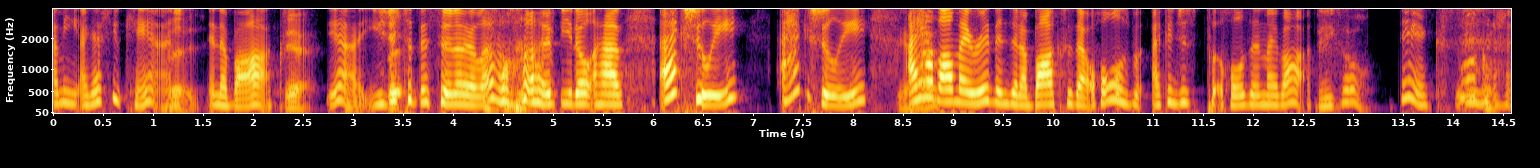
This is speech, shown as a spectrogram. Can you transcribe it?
I mean, I guess you can Good. in a box. Yeah. yeah. You just But- took this to another level. if you don't have, actually, actually, I have Yeah. all my ribbons in a box without holes. But I can just put holes in my box. There you go. Thanks. You're welcome.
